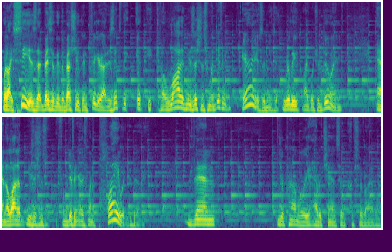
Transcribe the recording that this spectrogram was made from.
what I see is that basically the best you can figure out is if, the, if, if a lot of musicians from different areas of music really like what you're doing, and a lot of musicians from different areas want to play what you're doing, then you probably have a chance of, of survival.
